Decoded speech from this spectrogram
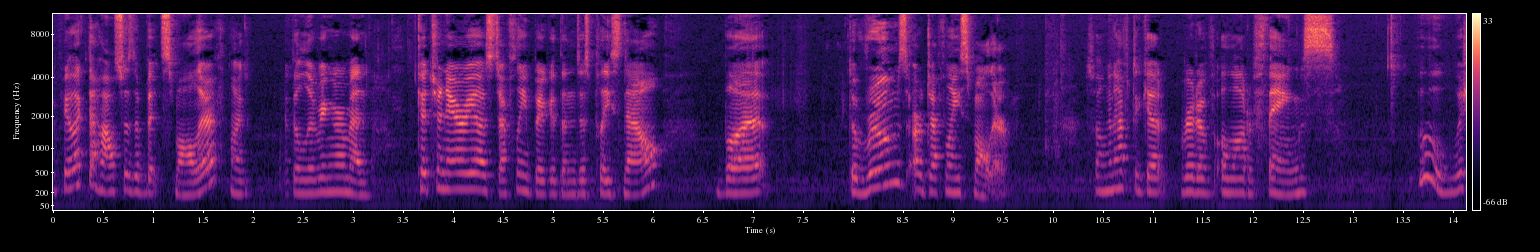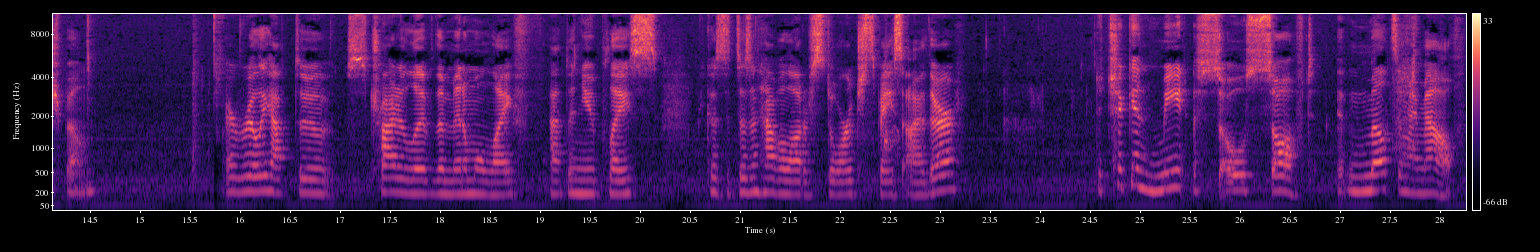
I feel like the house is a bit smaller. Like the living room and kitchen area is definitely bigger than this place now. But the rooms are definitely smaller. So I'm gonna have to get rid of a lot of things. Ooh, wishbone. I really have to try to live the minimal life at the new place because it doesn't have a lot of storage space either. The chicken meat is so soft. It melts in my mouth.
